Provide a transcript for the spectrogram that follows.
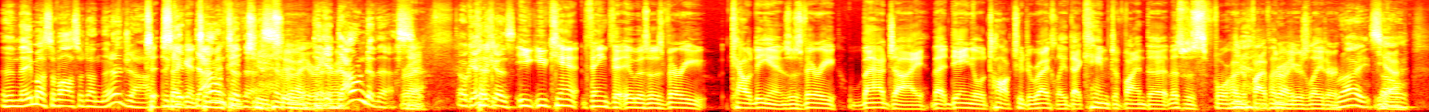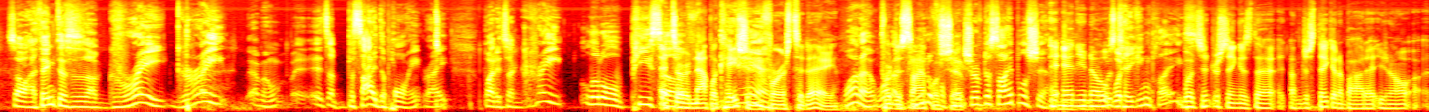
and then they must have also done their job T- to Second get down to this. 2:2. Right, to get right. down to this. Right. Okay. Because you, you can't think that it was those very Chaldeans, was very magi that Daniel talked to directly that came to find the. This was 400, 500 right. years later. right. So yeah. so I think this is a great, great. I mean, it's a beside the point, right? But it's a great little piece It's of an application man, for us today. What a for what a beautiful discipleship. picture of discipleship. And, and you know it was what- taking place. What's interesting is that I'm just thinking about it. You know, uh,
